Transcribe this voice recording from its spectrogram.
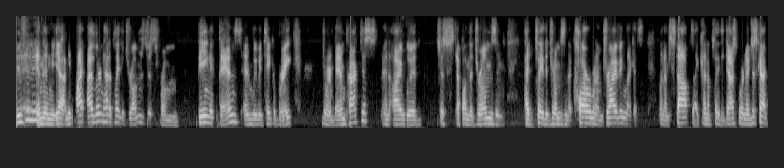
Isn't it? And then yeah, I mean, I, I learned how to play the drums just from being in bands, and we would take a break during band practice, and I would just step on the drums and I'd play the drums in the car when I'm driving, like it's when I'm stopped, I kind of play the dashboard. And I just got,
